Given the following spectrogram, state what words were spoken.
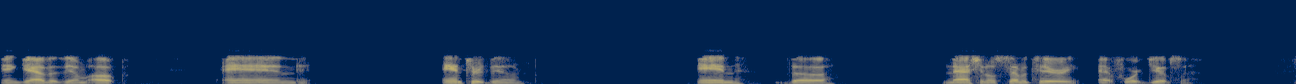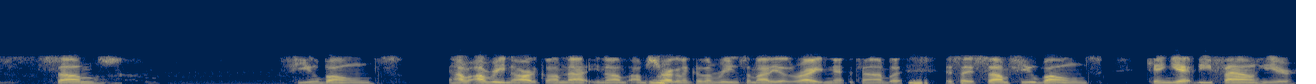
and gathered them up and entered them in the National Cemetery at Fort Gibson. Some few bones. I'm, I'm reading the article. I'm not, you know, I'm, I'm Mm. struggling because I'm reading somebody else writing at the time. But Mm. it says some few bones can yet be found here,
